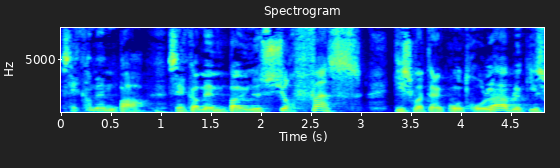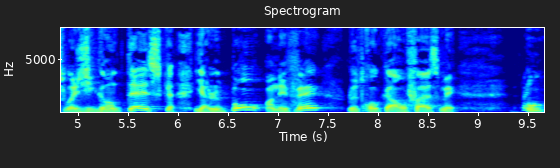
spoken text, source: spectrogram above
C'est quand même pas, c'est quand même pas une surface qui soit incontrôlable, qui soit gigantesque. Il y a le pont, en effet, le troca en face, mais au-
